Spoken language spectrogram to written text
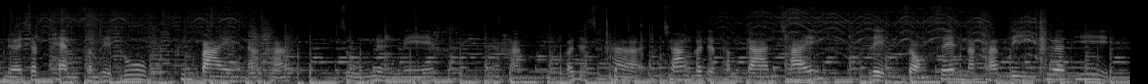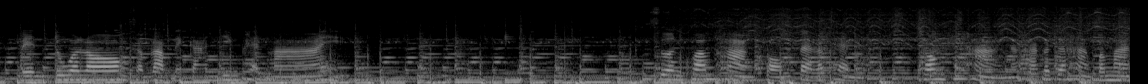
เหนือจากแผ่นสำเร็จรูปขึ้นไปนะคะ สูง 1 เมตรนะคะก็จะหาช่างก็จะทำการใช้เหล็ก 2 เส้นนะคะ ตีเพื่อที่เป็นตัวรองสำหรับในการยิงแผ่นไม้ ส่วนความห่างของแต่ละแผ่นช่องที่ห่างนะคะ ก็จะห่างประมาณ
